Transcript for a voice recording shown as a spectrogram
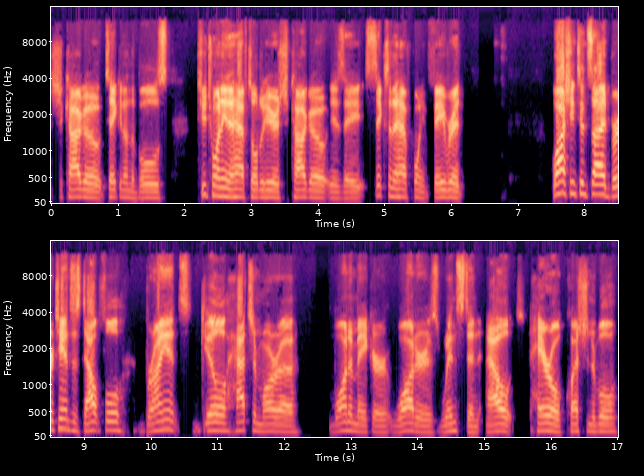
Chicago taking on the Bulls. 220 and a half total here. Chicago is a six and a half point favorite. Washington side, Bertans is doubtful. Bryant, Gill, Hachimura, Wanamaker, Waters, Winston out, Harrell questionable.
